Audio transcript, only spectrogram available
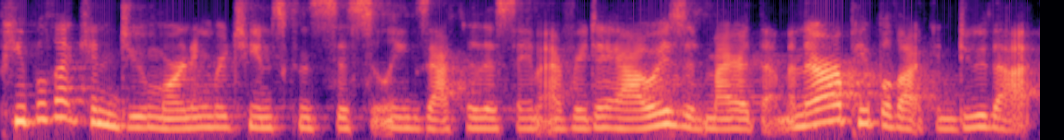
people that can do morning routines consistently exactly the same every day i always admired them and there are people that can do that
